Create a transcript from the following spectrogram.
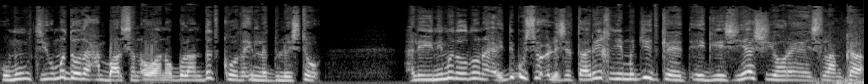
Humuumtii ummaddooda xambaarsan oo aan oggolaan dadkooda in la dulaysto. Halyeynimadooduna ay dib u soo celisay taariikhdii majiidkeed ee geesiyaashii hore ee islaamka.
